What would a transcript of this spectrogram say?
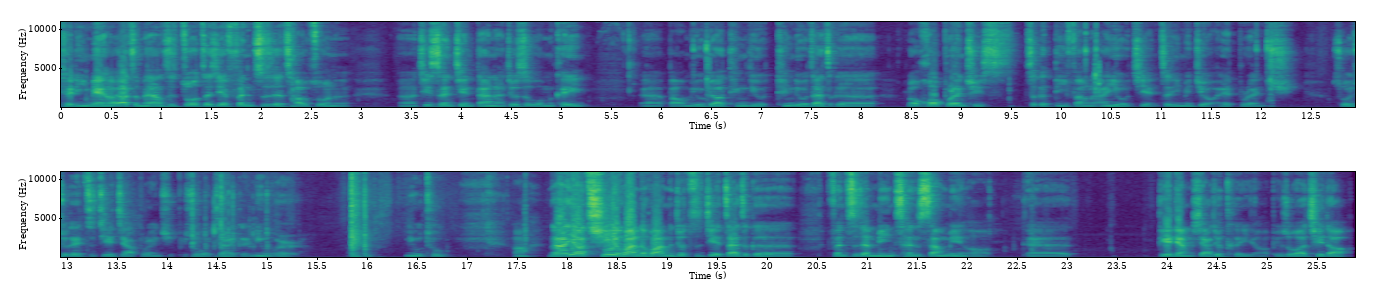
Git 里面哈要怎么样子做这些分支的操作呢？呃，其实很简单了，就是我们可以呃把我们游标停留停留在这个 local branches 这个地方呢，按右键，这里面就有 add branch，所以就可以直接加 branch。比如说我加一个 new 二，new two，好，那要切换的话呢，就直接在这个分支的名称上面哦，呃，点两下就可以了。比如说我要切到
